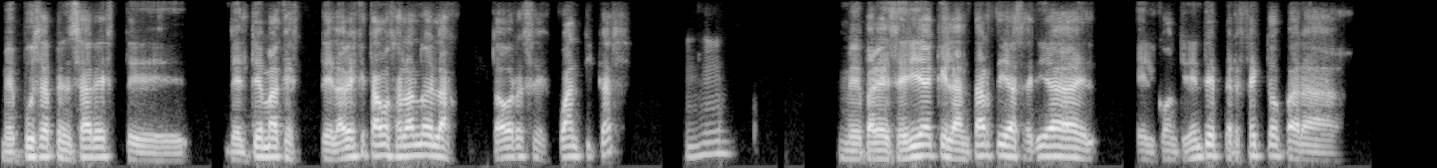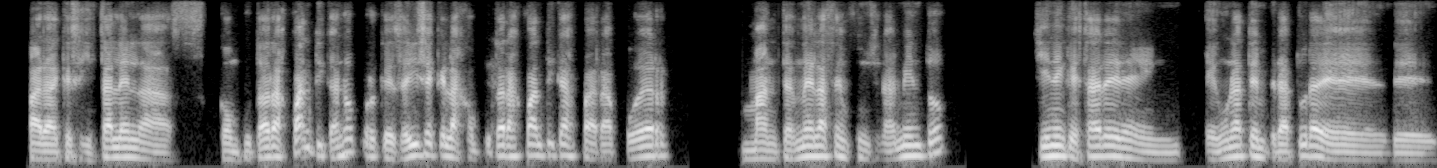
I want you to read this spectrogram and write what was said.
me puse a pensar este, del tema que, de la vez que estábamos hablando de las computadoras cuánticas, me parecería que la Antártida sería el, el continente perfecto para, para que se instalen las computadoras cuánticas, ¿no? Porque se dice que las computadoras cuánticas para poder mantenerlas en funcionamiento tienen que estar en, en una temperatura de, de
